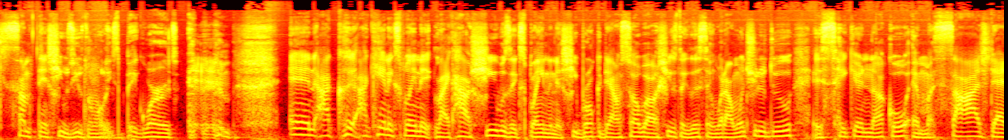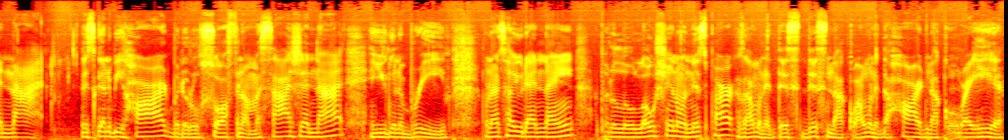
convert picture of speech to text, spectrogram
something. She was using all these big words, and I could I can't explain it like how she was explaining it. She broke it down so well. She's like, listen, what I want you to do is take your knuckle and massage that knot. It's gonna be hard, but it'll soften up. Massage that knot, and you're gonna breathe. When I tell you that night, I put a little lotion on this part because I wanted this this knuckle. I wanted the hard knuckle right here,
